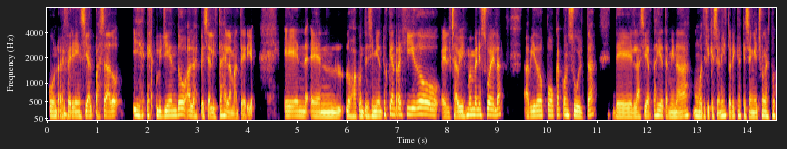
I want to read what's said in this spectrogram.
con referencia al pasado y excluyendo a los especialistas en la materia. En, los acontecimientos que han regido el chavismo en Venezuela, ha habido poca consulta de las ciertas y determinadas modificaciones históricas que se han hecho en estos,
